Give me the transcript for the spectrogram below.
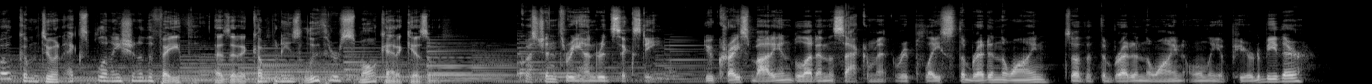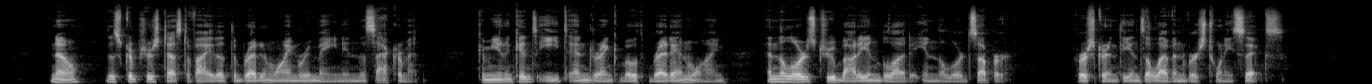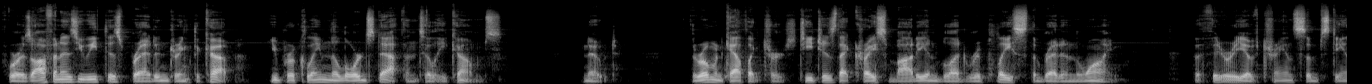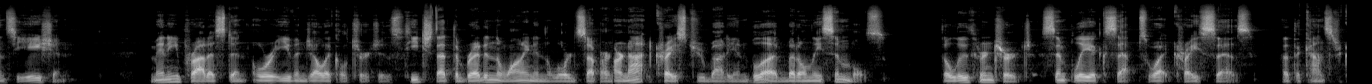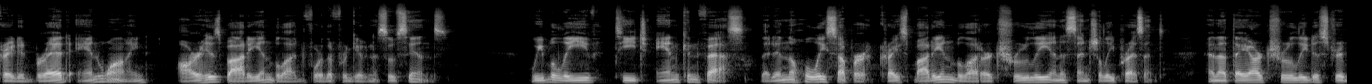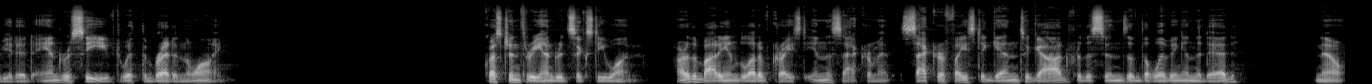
Welcome to an explanation of the faith as it accompanies Luther's Small Catechism. Question 360 Do Christ's body and blood in the sacrament replace the bread and the wine so that the bread and the wine only appear to be there? No, the scriptures testify that the bread and wine remain in the sacrament. Communicants eat and drink both bread and wine, and the Lord's true body and blood in the Lord's Supper. 1 Corinthians 11, verse 26. For as often as you eat this bread and drink the cup, you proclaim the Lord's death until he comes. Note. The Roman Catholic Church teaches that Christ's body and blood replace the bread and the wine. The theory of transubstantiation. Many Protestant or evangelical churches teach that the bread and the wine in the Lord's Supper are not Christ's true body and blood, but only symbols. The Lutheran Church simply accepts what Christ says that the consecrated bread and wine are his body and blood for the forgiveness of sins. We believe, teach, and confess that in the Holy Supper Christ's body and blood are truly and essentially present, and that they are truly distributed and received with the bread and the wine. Question 361. Are the body and blood of Christ in the sacrament sacrificed again to God for the sins of the living and the dead? No.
